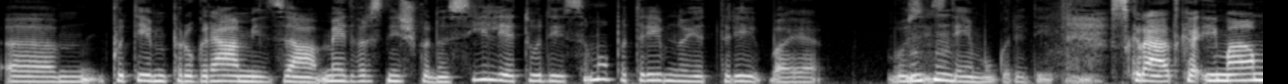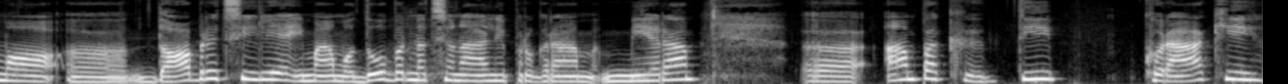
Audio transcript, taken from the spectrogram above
Um, potem programi za medvrstniško nasilje, tudi samo potrebno je treba je v mhm. sistemu graditi. Skratka, imamo uh, dobre cilje, imamo dober nacionalni program mera, uh, ampak ti koraki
